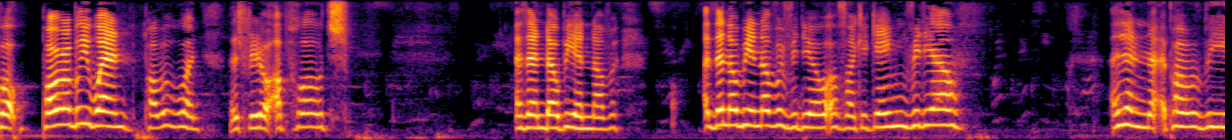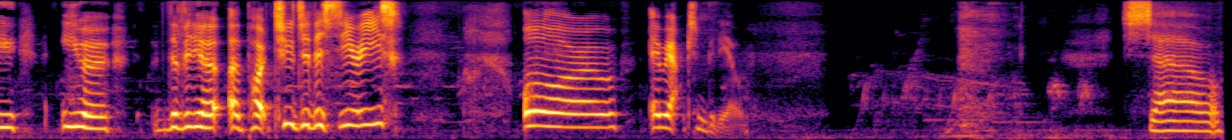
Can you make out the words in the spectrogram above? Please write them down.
But probably when, probably when this video uploads, and then there'll be another, and then there'll be another video of like a gaming video, and then probably either the video uh, part two to this series, or a reaction video. So.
